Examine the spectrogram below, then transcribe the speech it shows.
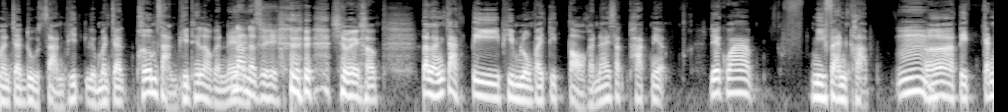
มันจะดูดสารพิษ หรือมันจะเพิ่มสารพิษให้เรากันแน่นั่นน่ะสิใช่ไหมครับ แต่หลังจากตีพิมพ์ลงไปติดต่อกันได้สักพักเนี่ย เรียกว่ามีแฟนคลับอืมเออ ติดกัน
